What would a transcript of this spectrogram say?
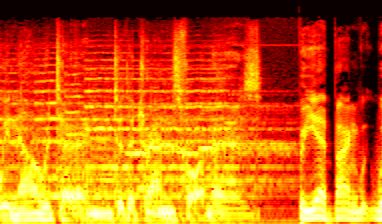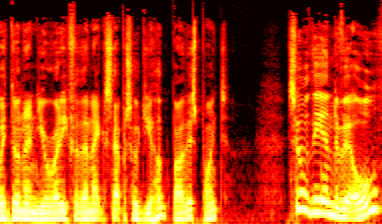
We now return to the Transformers. But yeah, bang, we're done, and you're ready for the next episode. You're hooked by this point. So at the end of it all,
